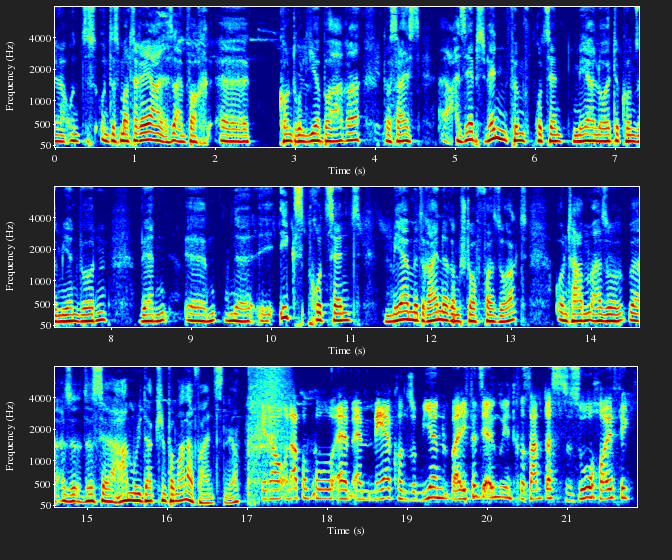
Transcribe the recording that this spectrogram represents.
Ja, und, und das Material ist einfach äh, kontrollierbarer. Das heißt, äh, selbst wenn fünf Prozent mehr Leute konsumieren würden, werden ähm, eine x Prozent mehr mit reinerem Stoff versorgt und haben also, äh, also das ist ja Harm Reduction vom Allerfeinsten, ja. Genau, und apropos ähm, ähm, mehr konsumieren, weil ich finde es ja irgendwie interessant, dass so häufig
